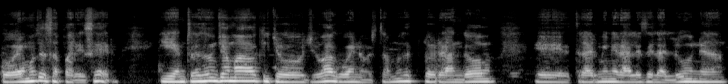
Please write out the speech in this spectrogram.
podemos desaparecer. Y entonces un llamado que yo, yo hago, bueno, estamos explorando eh, traer minerales de la Luna,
